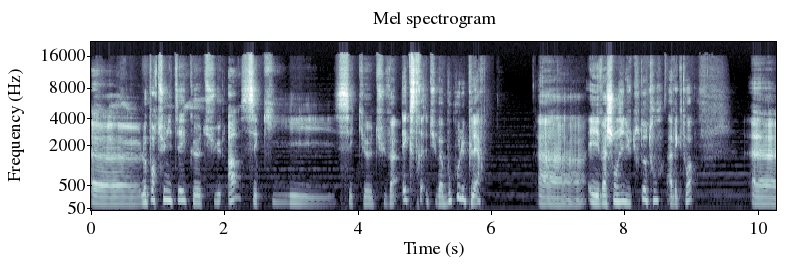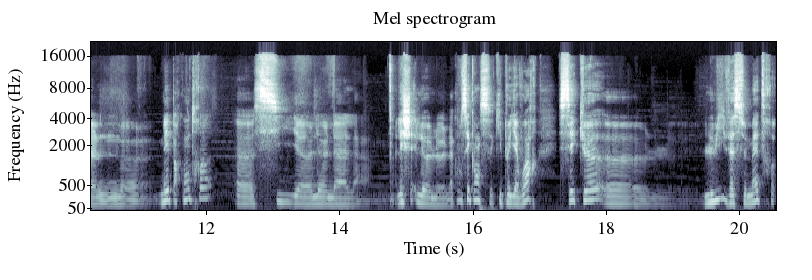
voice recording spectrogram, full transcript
Euh, L'opportunité que tu as, c'est qui, c'est que tu vas extra- tu vas beaucoup lui plaire Euh, et il va changer du tout au tout avec toi. Euh, Mais par contre, euh, si la, conséquence qu'il peut y avoir, c'est que lui va se mettre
